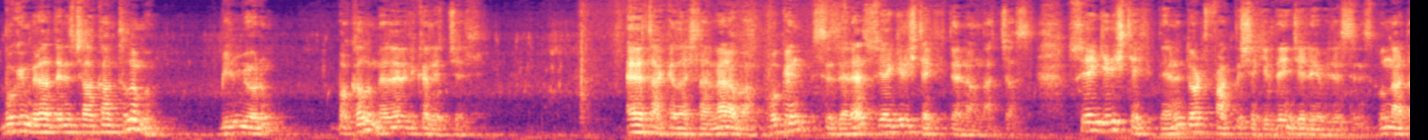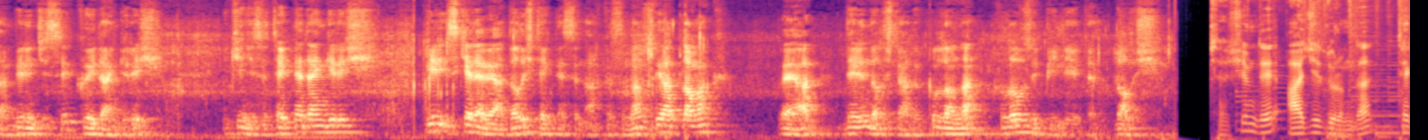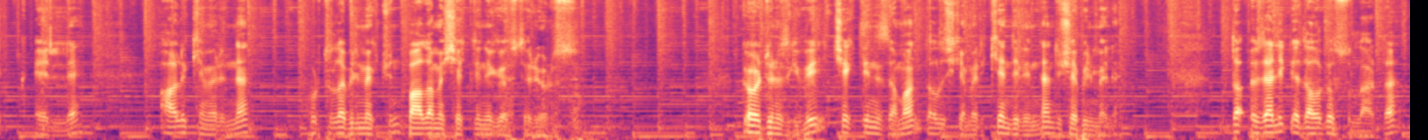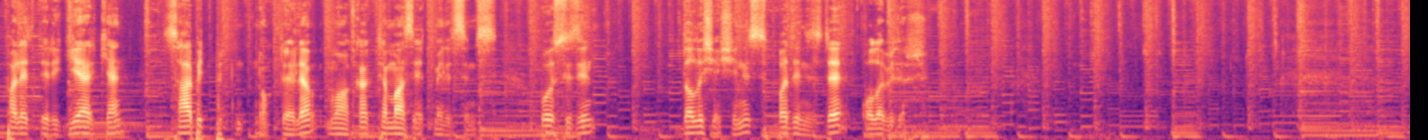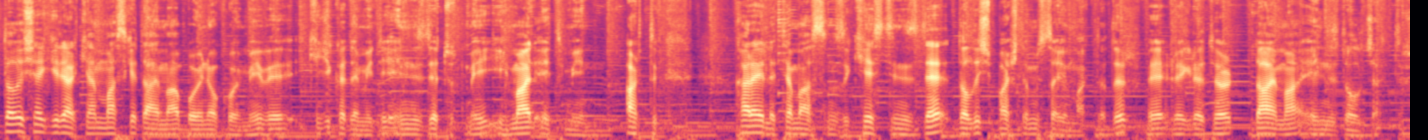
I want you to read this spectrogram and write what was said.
Bugün biraz deniz çalkantılı mı? Bilmiyorum. Bakalım nelere dikkat edeceğiz. Evet arkadaşlar merhaba. Bugün sizlere suya giriş tekniklerini anlatacağız. Suya giriş tekniklerini dört farklı şekilde inceleyebilirsiniz. Bunlardan birincisi kıyıdan giriş, ikincisi tekneden giriş, bir iskele veya dalış teknesinin arkasından suya atlamak veya derin dalışlarda kullanılan kılavuz ipiyle dalış. Şimdi acil durumda tek elle ağırlık kemerinden kurtulabilmek için bağlama şeklini gösteriyoruz. Gördüğünüz gibi çektiğiniz zaman dalış kemeri kendiliğinden düşebilmeli. Da, özellikle dalga sularda paletleri giyerken sabit bir noktayla muhakkak temas etmelisiniz. Bu sizin dalış eşiniz badinizde olabilir. Dalışa girerken maske daima boyuna koymayı ve ikinci kademeyi de elinizde tutmayı ihmal etmeyin. Artık karayla temasınızı kestiğinizde dalış başlamış sayılmaktadır ve regülatör daima elinizde olacaktır.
